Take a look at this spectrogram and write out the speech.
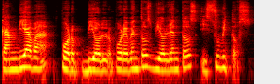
cambiaba por, por eventos violentos y súbitos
